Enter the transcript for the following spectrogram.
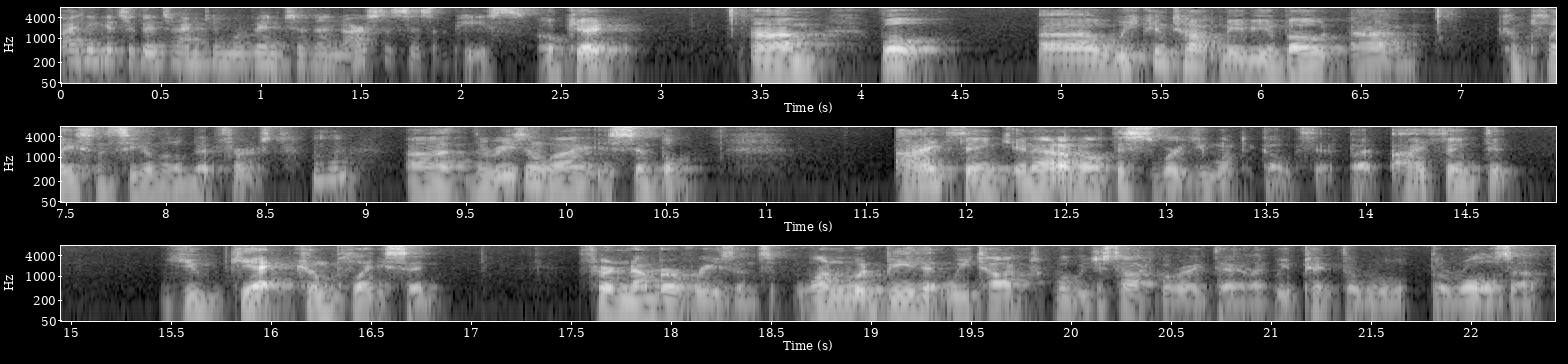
I think it's a good time to move into the narcissism piece. Okay. Um, well, uh, we can talk maybe about um, complacency a little bit 1st Uh, the reason why is simple. I think, and I don't know if this is where you want to go with it, but I think that you get complacent for a number of reasons. One would be that we talked, what we just talked about right there, like we picked the rule, the roles up,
